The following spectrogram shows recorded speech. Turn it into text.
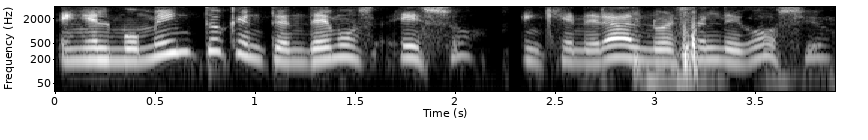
En el momento que entendemos eso, en general no es el negocio.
